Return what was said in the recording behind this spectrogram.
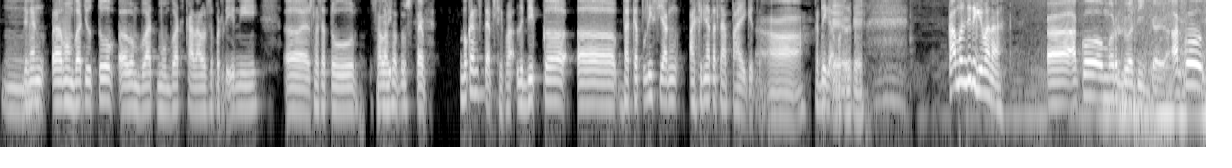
Hmm. dengan eh, membuat YouTube eh, membuat membuat kanal seperti ini eh, salah satu salah dari- satu step. bukan step sih Pak, lebih ke eh, bucket list yang akhirnya tercapai gitu. Ah, Ketiga oke, maksudku. oke. Kamu sendiri gimana? Eh, aku umur 23 ya. Aku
